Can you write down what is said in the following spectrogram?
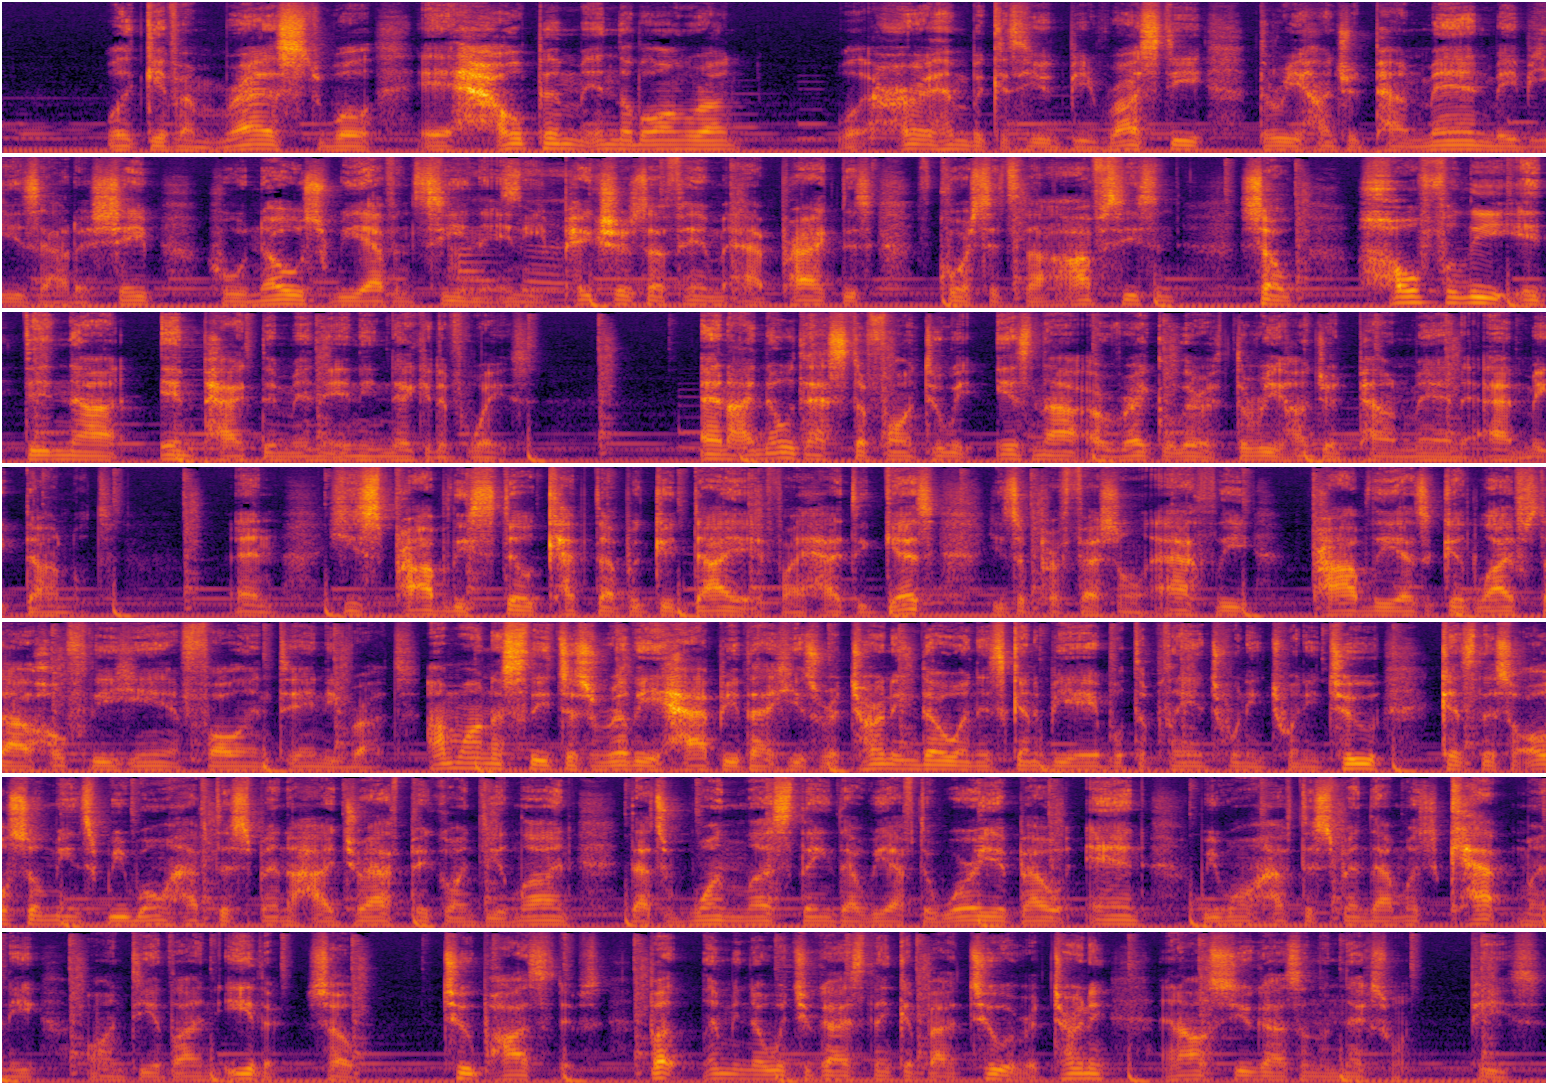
Will it give him rest? Will it help him in the long run Will it hurt him because he would be rusty? 300 pound man, maybe he's out of shape. Who knows? We haven't seen any pictures of him at practice. Of course, it's the off season. So hopefully it did not impact him in any negative ways. And I know that Stephon Tuitt is not a regular 300 pound man at McDonald's and he's probably still kept up a good diet if I had to guess. He's a professional athlete, probably has a good lifestyle. Hopefully he didn't fall into any ruts. I'm honestly just really happy that he's returning though and is going to be able to play in 2022 because this also means we won't have to spend a high draft pick on D-line. That's one less thing that we have to worry about and we won't have to spend that much cap money on D-line either. So two positives. But let me know what you guys think about Tuitt returning and I'll see you guys on the next one. Peace.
